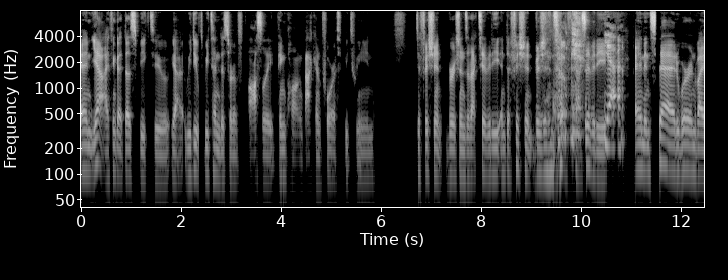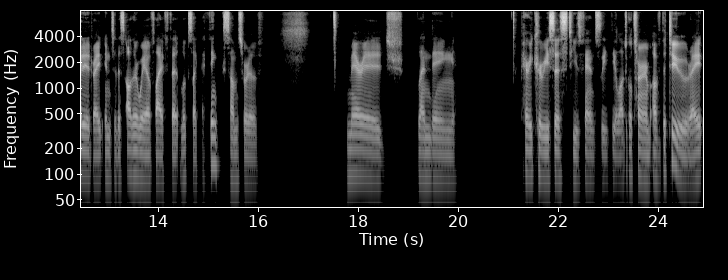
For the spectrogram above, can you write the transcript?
and yeah i think that does speak to yeah we do we tend to sort of oscillate ping pong back and forth between deficient versions of activity and deficient visions of passivity yeah and instead we're invited right into this other way of life that looks like i think some sort of marriage blending perichoresis, to use fancy theological term, of the two, right?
